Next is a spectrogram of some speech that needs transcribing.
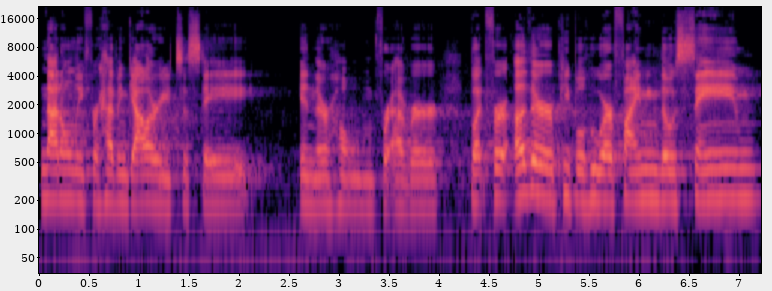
not only for Heaven Gallery to stay in their home forever, but for other people who are finding those same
